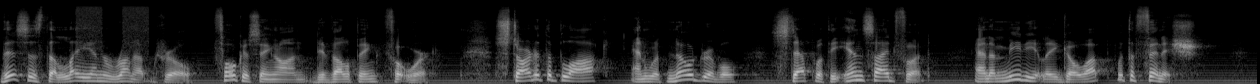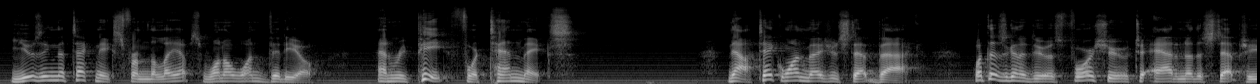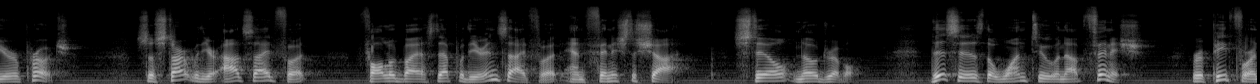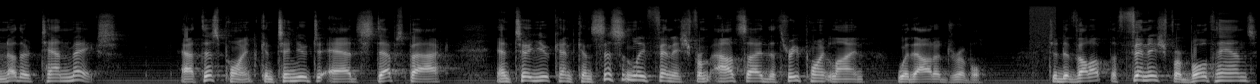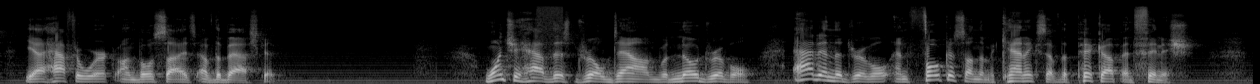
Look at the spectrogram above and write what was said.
This is the lay-in run-up drill, focusing on developing footwork. Start at the block and with no dribble, step with the inside foot and immediately go up with the finish, using the techniques from the Layups 101 video, and repeat for 10 makes. Now, take one measured step back. What this is going to do is force you to add another step to your approach. So start with your outside foot, followed by a step with your inside foot, and finish the shot. Still no dribble. This is the one, two, and up finish. Repeat for another 10 makes. At this point, continue to add steps back until you can consistently finish from outside the three-point line without a dribble. To develop the finish for both hands, you have to work on both sides of the basket. Once you have this drilled down with no dribble, add in the dribble and focus on the mechanics of the pickup and finish.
